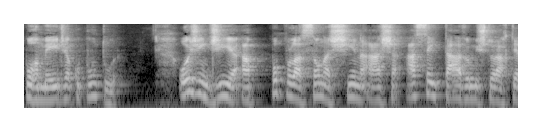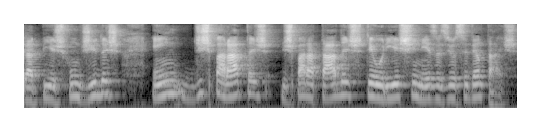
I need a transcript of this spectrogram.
por meio de acupuntura. Hoje em dia, a população na China acha aceitável misturar terapias fundidas em disparatadas teorias chinesas e ocidentais.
